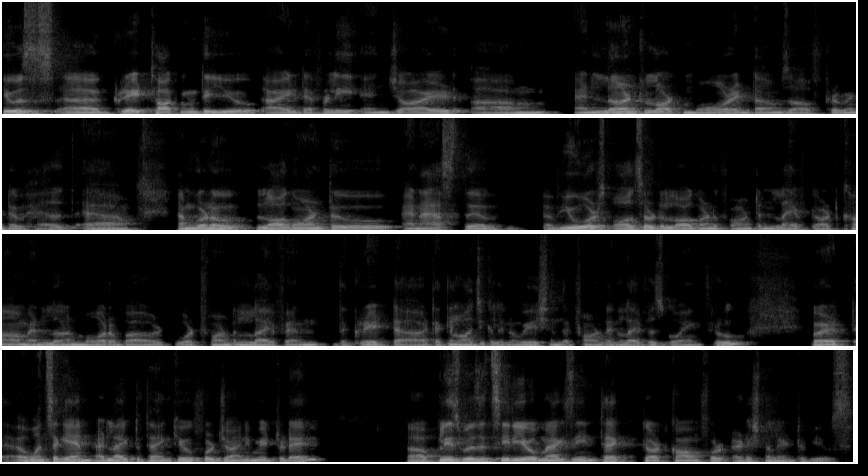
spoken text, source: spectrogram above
It was uh, great talking to you. I definitely enjoyed um, and learned a lot more in terms of preventive health. Uh, I'm going to log on to and ask the viewers also to log on to fountainlife.com and learn more about what Fountain Life and the great uh, technological innovation that Fountain Life is going through. But uh, once again, I'd like to thank you for joining me today. Uh, please visit cdomagazinetech.com for additional interviews.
